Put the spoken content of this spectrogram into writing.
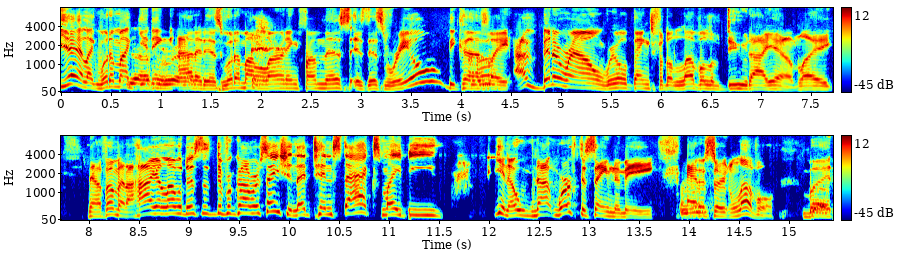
Yeah, like what am I no, getting out of this? What am I learning from this? Is this real? Because uh-huh. like I've been around real things for the level of dude I am. Like now, if I'm at a higher level, this is a different conversation. That ten stacks might be you know, not worth the same to me mm-hmm. at a mm-hmm. certain level. But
